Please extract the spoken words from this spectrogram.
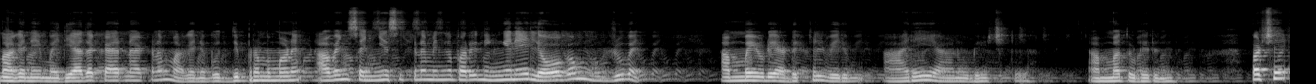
മകനെ മര്യാദക്കാരനാക്കണം മകന് ബുദ്ധിഭ്രമമാണ് അവൻ സന്യസിക്കണമെന്ന് പറയുന്നു. ഇങ്ങനെ ലോകം മുഴുവൻ അമ്മയുടെ അടുക്കൽ വരും. ആരെയാണ് ഉപേക്ഷിക്കുക? അമ്മ തുടരുന്നു. പക്ഷെ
